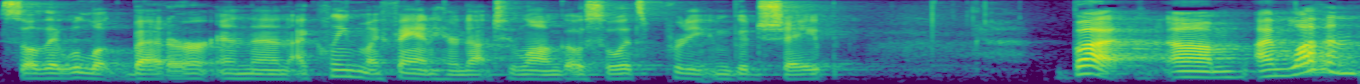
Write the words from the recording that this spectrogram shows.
So they will look better. And then I cleaned my fan here not too long ago, so it's pretty in good shape. But um, I'm loving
